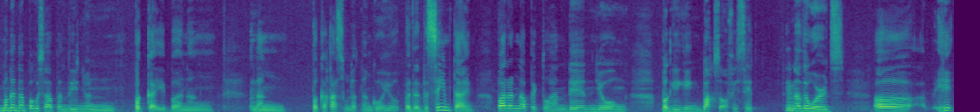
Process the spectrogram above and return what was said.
Magandang pag-usapan din yung pagkaiba ng, ng pagkakasulat ng Goyo. But at the same time, parang naapektuhan din yung pagiging box office hit. In other words, uh, hi-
